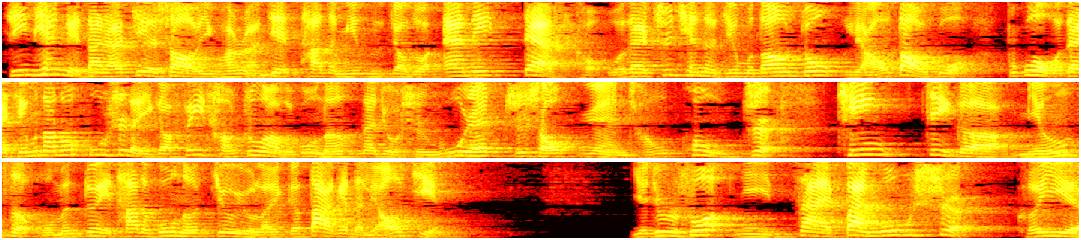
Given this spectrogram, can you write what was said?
今天给大家介绍一款软件，它的名字叫做 AnyDesk。我在之前的节目当中聊到过，不过我在节目当中忽视了一个非常重要的功能，那就是无人值守远程控制。听这个名字，我们对它的功能就有了一个大概的了解。也就是说，你在办公室可以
